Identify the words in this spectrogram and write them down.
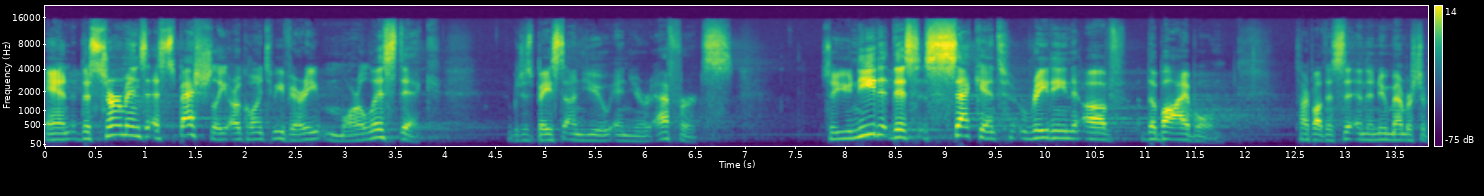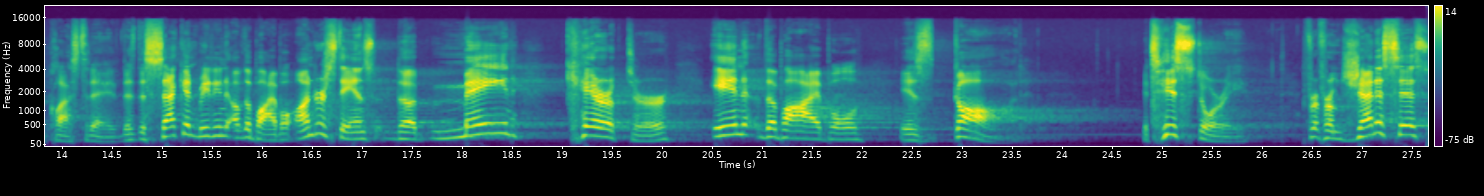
And the sermons, especially, are going to be very moralistic, which is based on you and your efforts. So you need this second reading of the Bible talked about this in the new membership class today. The, the second reading of the Bible understands the main character in the Bible is God. It's His story. From Genesis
